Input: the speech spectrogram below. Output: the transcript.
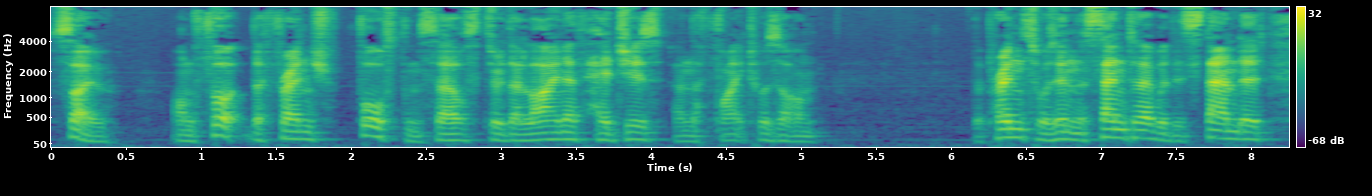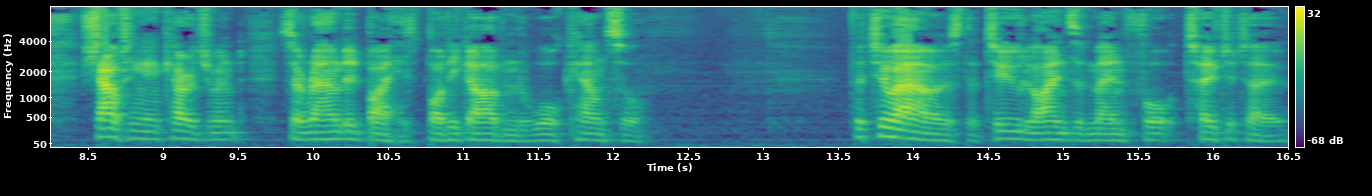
So, on foot, the French forced themselves through the line of hedges, and the fight was on. The prince was in the centre with his standard, shouting encouragement, surrounded by his bodyguard and war council. For two hours the two lines of men fought toe to toe,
